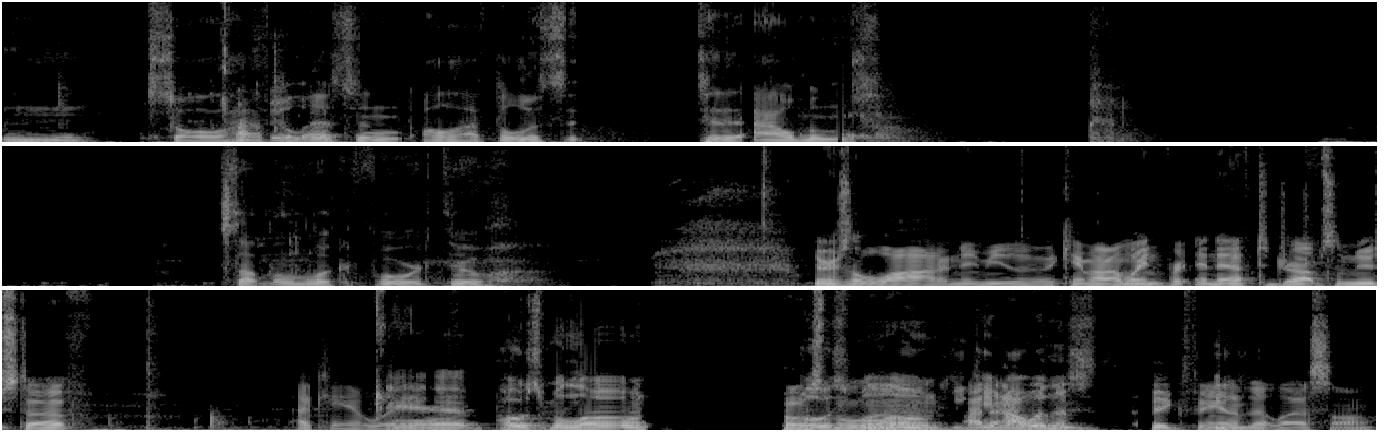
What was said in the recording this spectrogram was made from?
Mm, So I'll I have to that. listen. I'll have to listen to the albums. Something I'm looking forward to. There's a lot of new music that came out. I'm waiting for NF to drop some new stuff. I can't wait. yeah, Post Malone Post, Post Malone. Malone, he I, came I out with wasn't a a big fan of that last song.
